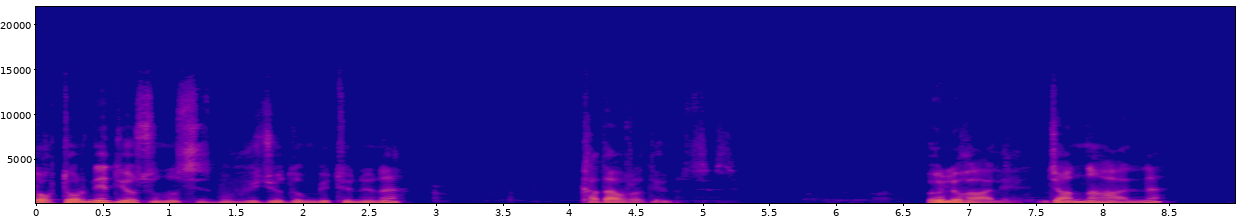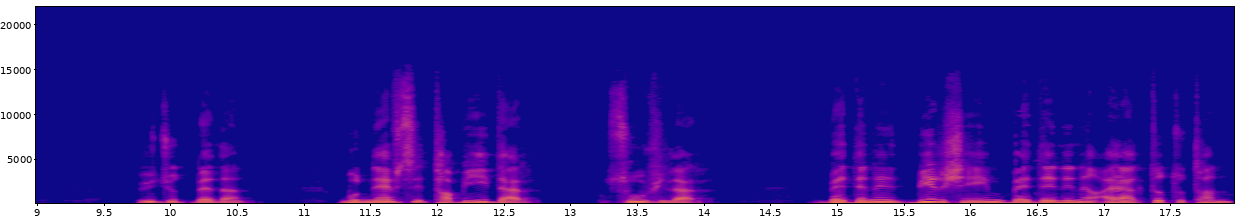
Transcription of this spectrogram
Doktor ne diyorsunuz siz bu vücudun bütününe? Kadavra diyorsunuz siz. Ölü hali, canlı haline vücut beden. Bu nefsi tabii der sufiler. Bedeni bir şeyin bedenini ayakta tutan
